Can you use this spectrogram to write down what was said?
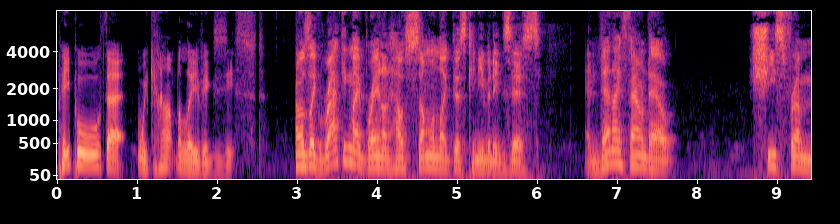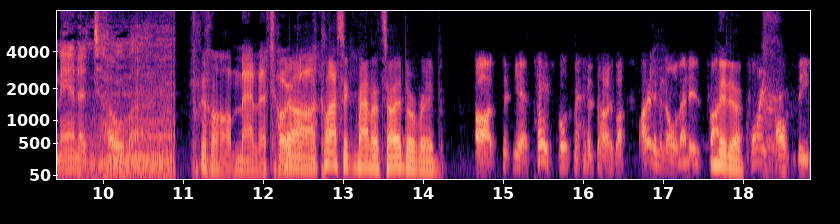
people that we can't believe exist. I was like racking my brain on how someone like this can even exist. And then I found out she's from Manitoba. oh, Manitoba. Ah, classic Manitoba rib. Uh, t- yeah, textbook Manitoba. I don't even know what that is. But Neither. the point of the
